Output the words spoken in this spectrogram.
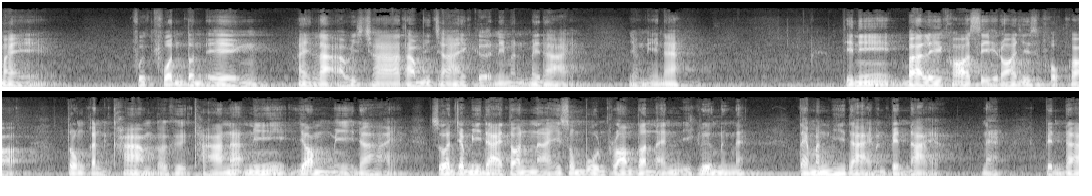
ไม่ฝึกฝนตนเอง ให้ละอวิชชาทำวิชาให้เกิดนี่มันไม่ได้ อย่างนี้นะ ทีนี้บาลีข้อ 426 ก็ตรงกันข้ามก็คือฐานะนี้ย่อมมีได้ ส่วนจะมีได้ตอนไหนสมบูรณ์พร้อมตอนไหนนั่นอีกเรื่องหนึ่งนะ แต่มันมีได้มันเป็นได้นะเป็นได้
